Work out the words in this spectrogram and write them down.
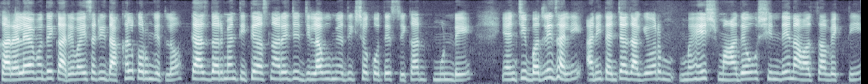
कार्यालयामध्ये कार्यवाहीसाठी दाखल करून घेतलं. त्याच दरम्यान तिथे असणारे जे जिल्हा भूमी अधीक्षक होते श्रीकांत मुंडे यांची बदली झाली आणि त्यांच्या जागेवर महेश महादेव शिंदे नावाचा व्यक्ती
